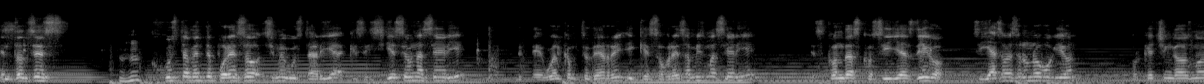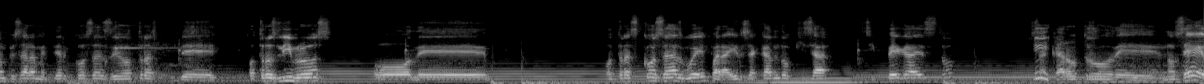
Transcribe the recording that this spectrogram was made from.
Entonces, justamente por eso sí me gustaría que se hiciese una serie de Welcome to Derry y que sobre esa misma serie escondas cosillas. Digo, si ya sabes hacer un nuevo guion, ¿por qué chingados no empezar a meter cosas de otras, de otros libros o de otras cosas, güey, para ir sacando, quizá, si pega esto, sacar otro de, no sé,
